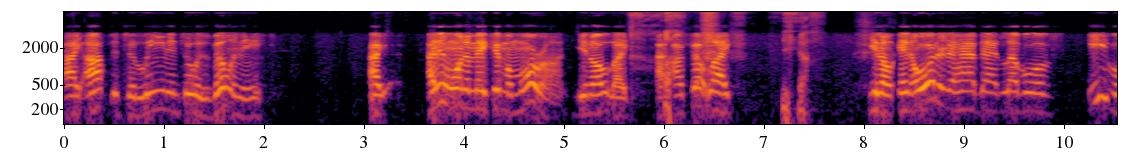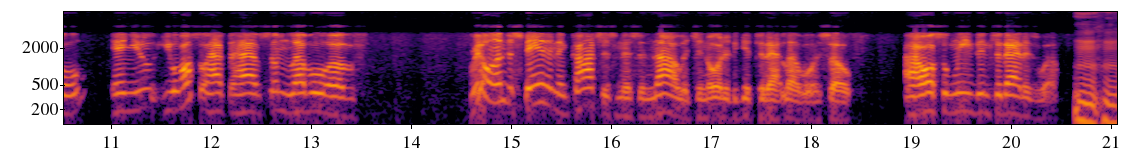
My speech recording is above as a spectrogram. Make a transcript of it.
I opted to lean into his villainy, I, I didn't want to make him a moron. You know, like I, I felt like, yeah. you know, in order to have that level of evil in you, you also have to have some level of real understanding and consciousness and knowledge in order to get to that level. And so I also leaned into that as well. Mm-hmm.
